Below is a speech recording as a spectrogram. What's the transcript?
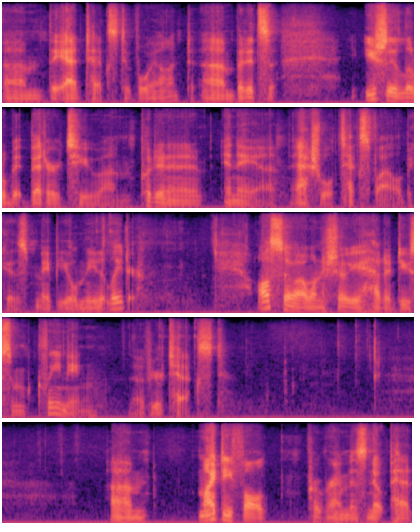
um, the add text to Voyant, um, but it's usually a little bit better to um, put it in a, in a uh, actual text file because maybe you'll need it later. Also, I want to show you how to do some cleaning of your text. Um, my default program is Notepad++,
